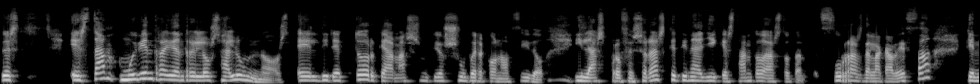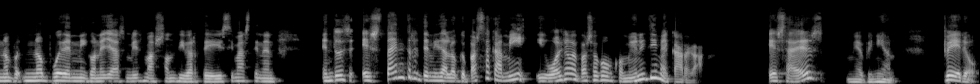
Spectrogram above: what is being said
Entonces, está muy bien traída entre los alumnos, el director, que además es un tío súper conocido, y las profesoras que tiene allí, que están todas total, zurras de la cabeza, que no, no pueden ni con ellas mismas, son divertidísimas, tienen entonces, está entretenida. Lo que pasa que a mí, igual que me pasó con Community, me carga. Esa es mi opinión. Pero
